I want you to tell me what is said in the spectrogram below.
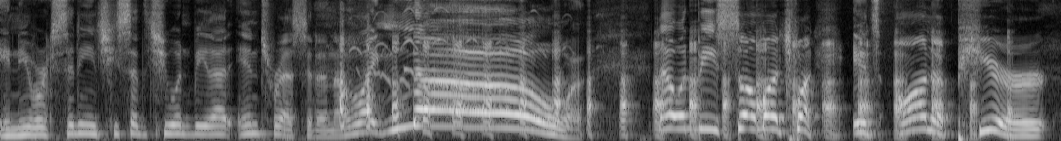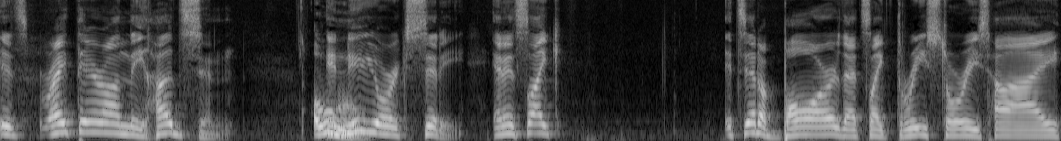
in New York City, and she said that she wouldn't be that interested. And I'm like, no, that would be so much fun. It's on a pier. It's right there on the Hudson in New York City, and it's like it's at a bar that's like three stories high.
